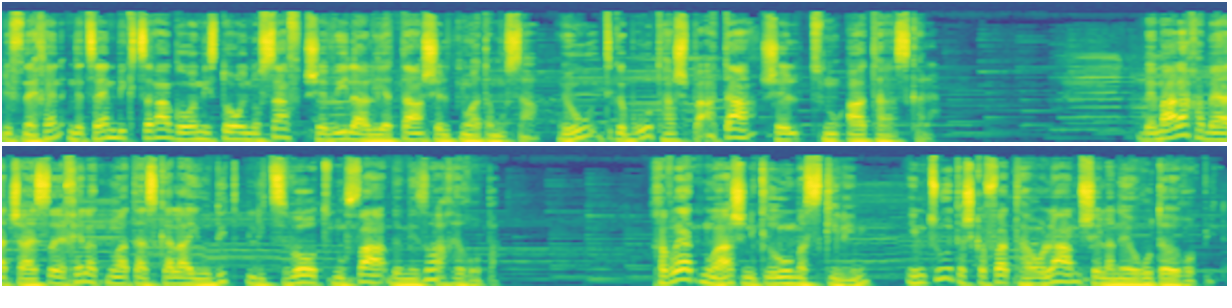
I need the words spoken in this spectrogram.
לפני כן נציין בקצרה גורם היסטורי נוסף שהביא לעלייתה של תנועת המוסר, והוא התגברות השפעתה של תנועת ההשכלה. במהלך המאה ה-19 החלה תנועת ההשכלה היהודית לצבור תנופה במזרח אירופה. חברי התנועה, שנקראו משכילים, אימצו את השקפת העולם של הנאורות האירופית,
